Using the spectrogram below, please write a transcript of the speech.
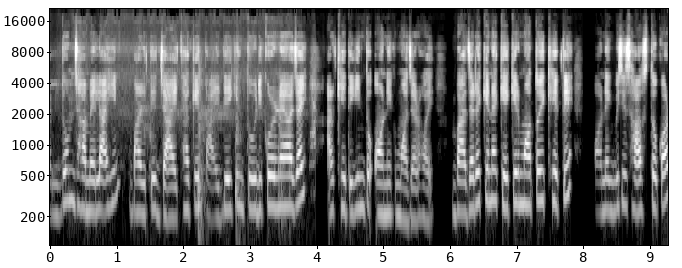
একদম ঝামেলাহীন। বাড়িতে যাই থাকে তাই দিয়ে কিন্তু তৈরি করে নেওয়া যায় আর খেতে কিন্তু অনেক মজার হয়। বাজারে কেনা কেকের মতোই খেতে অনেক বেশি স্বাস্থ্যকর।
